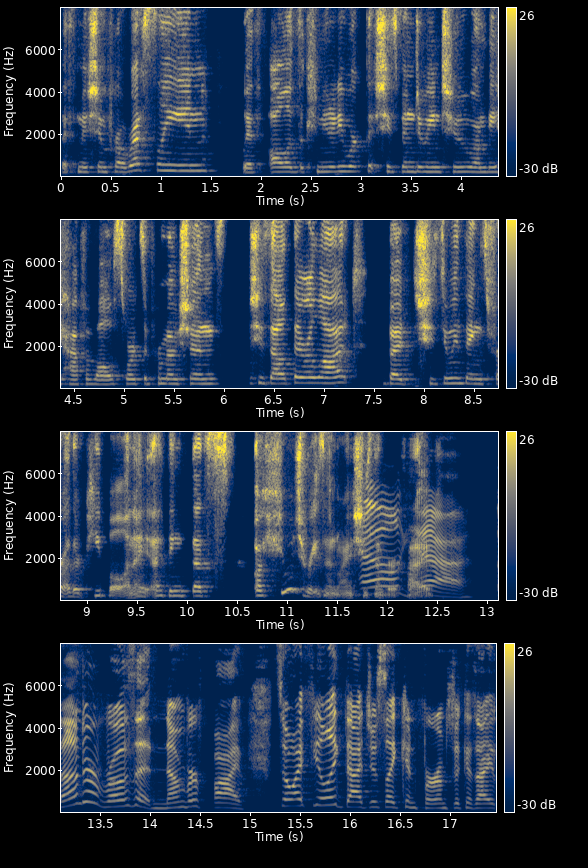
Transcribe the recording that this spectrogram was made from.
with Mission Pro Wrestling, with all of the community work that she's been doing too on behalf of all sorts of promotions. She's out there a lot, but she's doing things for other people. And I, I think that's a huge reason why she's Hell number five. Yeah. Thunder Rosa at number five. So I feel like that just like confirms because I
